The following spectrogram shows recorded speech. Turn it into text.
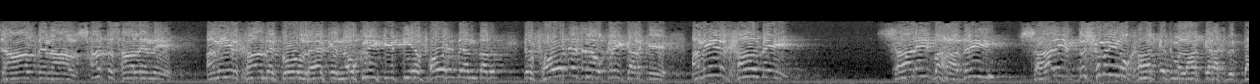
چال دے نال سات سال نے امیر خان دے کول رہ کے نوکری کی ہے فوج دے اندر، تے فوج نوکری کر کے امیر خان دی ساری بہادری، ساری دشمنی نو کھا کے ملا کے رکھ دیتا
